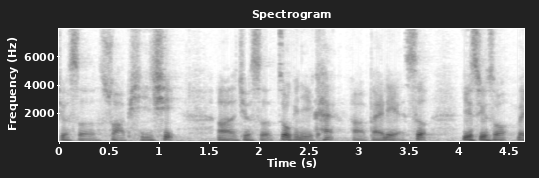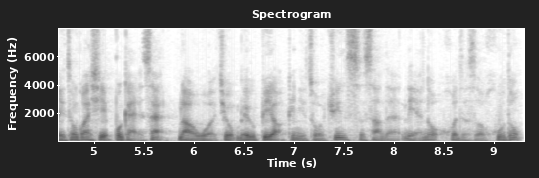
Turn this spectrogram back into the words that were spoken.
就是耍脾气，啊，就是做给你看，啊，摆脸色，意思就是说，美中关系不改善，那我就没有必要跟你做军事上的联络或者是互动。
